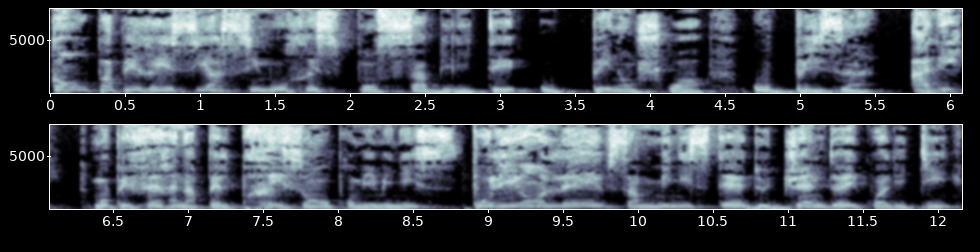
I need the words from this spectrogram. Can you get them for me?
kan ou pape resi asimo responsabilite ou penan chwa ou bizan. Ale, mou pe fer en apel presan ou premier minis pou li enleve sa minister de gender equality,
